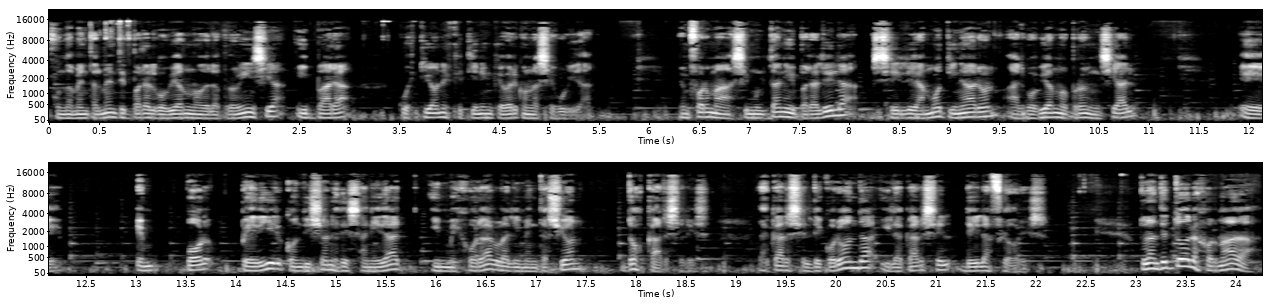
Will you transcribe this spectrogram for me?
fundamentalmente para el gobierno de la provincia y para cuestiones que tienen que ver con la seguridad. En forma simultánea y paralela se le amotinaron al gobierno provincial eh, por pedir condiciones de sanidad y mejorar la alimentación dos cárceles, la cárcel de Coronda y la cárcel de Las Flores. Durante toda la jornada,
